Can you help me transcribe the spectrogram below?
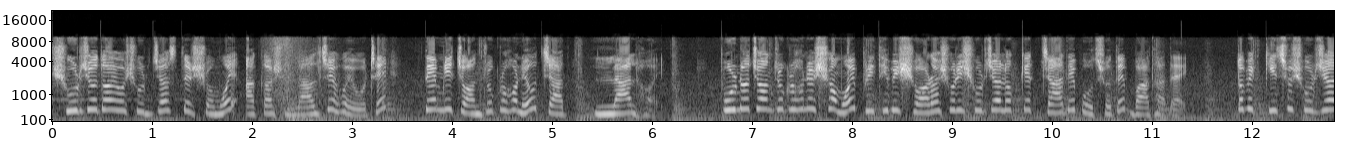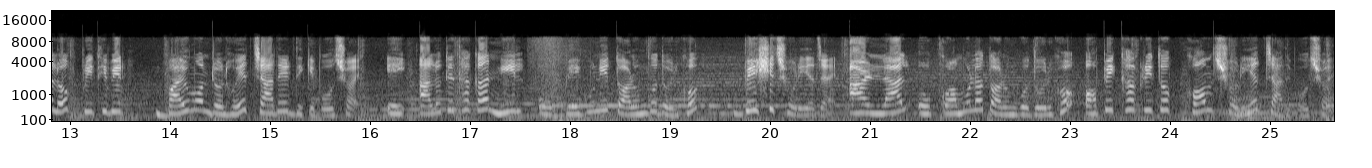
সূর্যোদয় ও সূর্যাস্তের সময় আকাশ লালচে হয়ে ওঠে, তেমনি চন্দ্রগ্রহণেও চাঁদ লাল হয়। পূর্ণ চন্দ্রগ্রহণের সময় পৃথিবী সরাসরি সূর্যালোককে চাঁদে পৌঁছতে বাধা দেয়। তবে কিছু সূর্যালোক পৃথিবীর বায়ুমণ্ডল হয়ে চাঁদের দিকে পৌঁছয়। এই আলোতে থাকা নীল ও বেগুনি তরঙ্গ দৈর্ঘ্য বেশি ছড়িয়ে যায়, আর লাল ও কমলা তরঙ্গ দৈর্ঘ্য অপেক্ষাকৃত কম ছড়িয়ে চাঁদে পৌঁছয়।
